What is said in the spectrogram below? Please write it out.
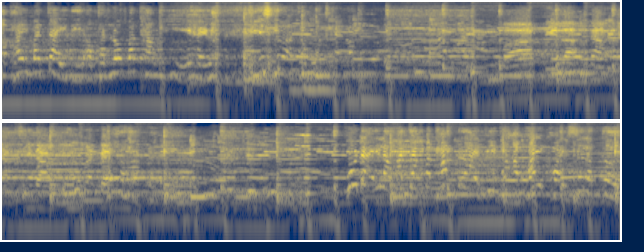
พี่พระอภัยมาใจดี เอาพันลมมาทางพี่ให้พี่เชื่อจะหมดแค่นั้นบาทนี่ละนั่งยังสีดาวอยู่แมันแบบผู้ใดล่ะมันจะมาทำไรายพี่พระอภัยคอยเสื้อเกิด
